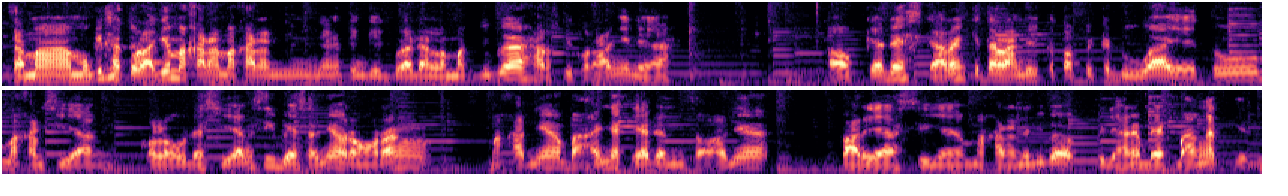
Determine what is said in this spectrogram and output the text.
sama mungkin satu lagi makanan-makanan yang tinggi gula dan lemak juga harus dikurangin ya. Oke deh sekarang kita lanjut ke topik kedua yaitu makan siang. Kalau udah siang sih biasanya orang-orang makannya banyak ya dan soalnya variasinya makanannya juga pilihannya banyak banget gitu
